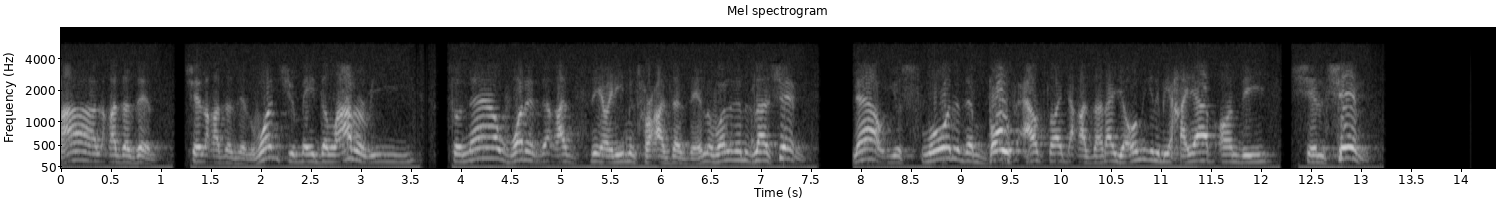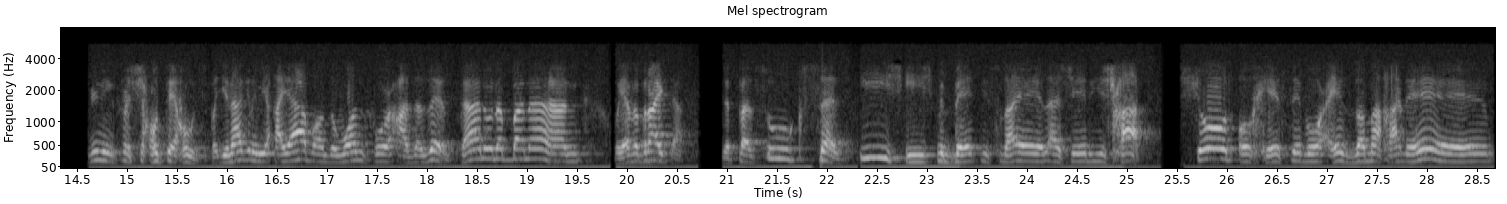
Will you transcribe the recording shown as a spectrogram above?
Al Azazel. Shel Azazel. Once you made the lottery, so now what are the Azazelim for Azazel, and one of them is Lashem. Now you slaughter them both outside the Azara. You're only going to be Hayav on the Shel Shem meaning for shahut tehut. But you're not going to be hayab on the one for azazel. Tanu rabbanan. We have a braita. The pasuk says, "Ish ish mebet Yisrael asher yishchat shor o chesed o ez b'machaneh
